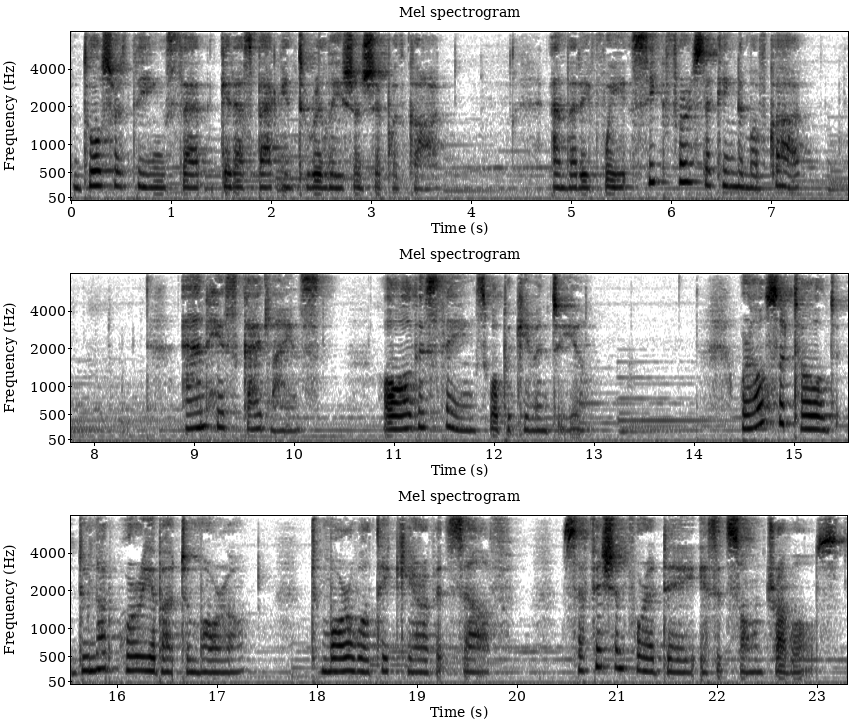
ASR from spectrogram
Those are things that get us back into relationship with God. And that if we seek first the kingdom of God and His guidelines, all these things will be given to you. We're also told do not worry about tomorrow. Tomorrow will take care of itself. Sufficient for a day is its own troubles.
